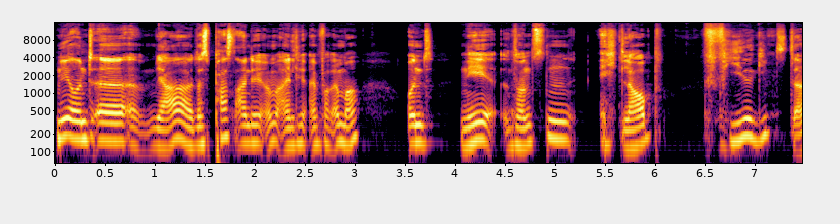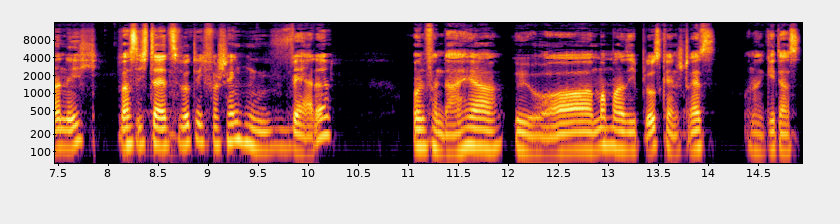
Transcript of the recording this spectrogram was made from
Nee, und äh, ja, das passt eigentlich, eigentlich einfach immer. Und nee, ansonsten, ich glaube, viel gibt's da nicht, was ich da jetzt wirklich verschenken werde. Und von daher, ja, mach mal sich bloß keinen Stress. Und dann geht das.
